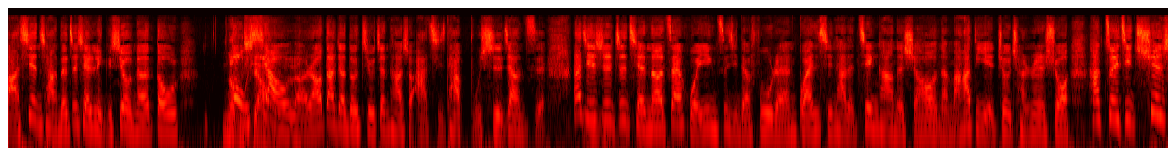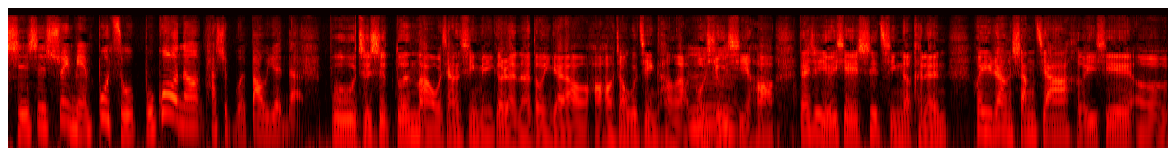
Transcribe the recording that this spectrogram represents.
把现场的这些领袖呢都逗笑笑了了，然后大家都纠正他说啊，其实他不是这样子。那其实之前呢，在回应自己的夫人关心他的健康的时候呢，马哈迪也就承认说，他最近确实是睡眠不足，不过呢，他是不会抱怨的。不只是蹲嘛，我相信每个人呢都应该要好好照顾健康啊，多休息哈。嗯但是有一些事情呢，可能会让商家和一些呃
